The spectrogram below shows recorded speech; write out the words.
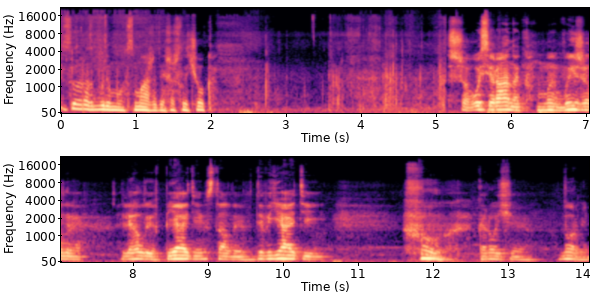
Зараз будемо смажити шашличок. Що, ось і ранок ми вижили, лягли в 5, встали в 9. Фух, коротше, нормі.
